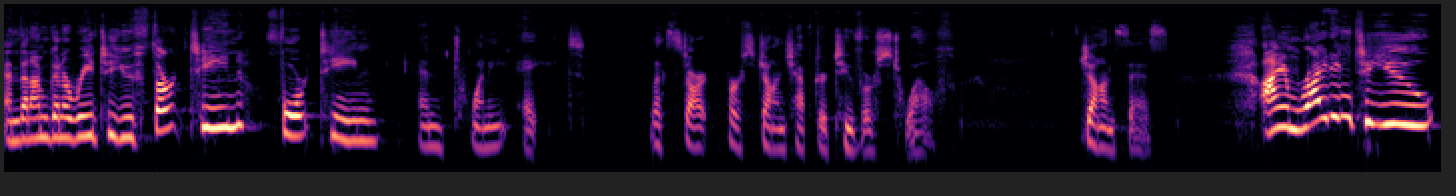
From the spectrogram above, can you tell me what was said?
and then I'm going to read to you 13, 14, and 28. Let's start 1 John chapter 2 verse 12. John says, "I am writing to you,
